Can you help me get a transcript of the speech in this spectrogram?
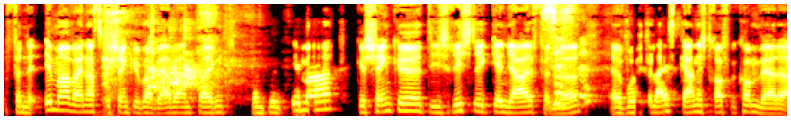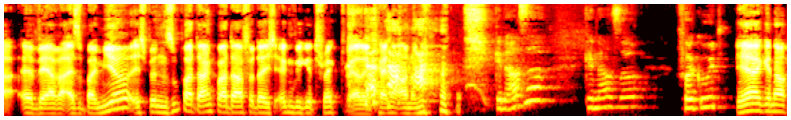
finde immer Weihnachtsgeschenke über Werbeanzeigen und sind immer Geschenke, die ich richtig genial finde, äh, wo ich vielleicht gar nicht drauf gekommen werde, äh, wäre. Also bei mir, ich bin super dankbar dafür, dass ich irgendwie getrackt werde. Keine Ahnung. genauso, genauso. Voll gut. Ja, genau.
